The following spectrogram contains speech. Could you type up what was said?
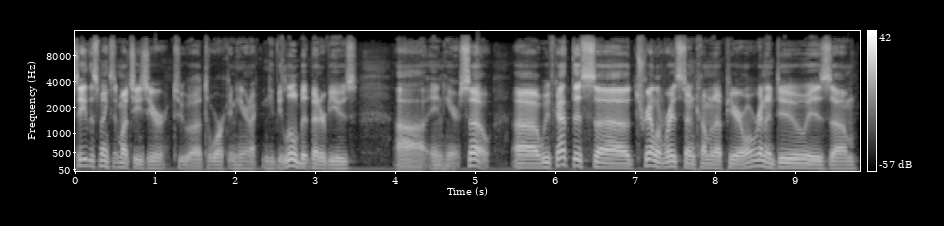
See, this makes it much easier to uh, to work in here, and I can give you a little bit better views uh, in here. So uh, we've got this uh, trail of redstone coming up here. What we're going to do is, um,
